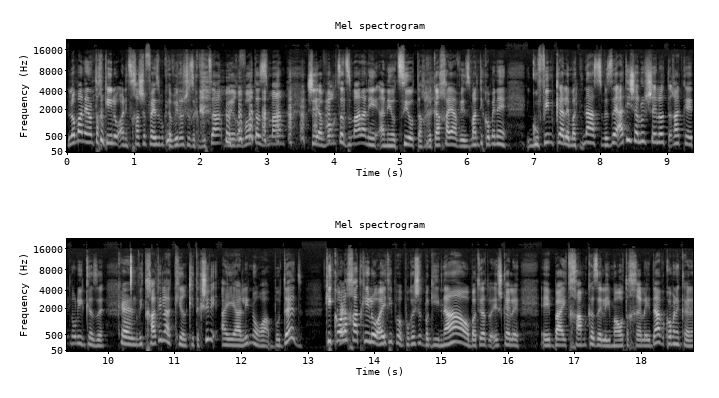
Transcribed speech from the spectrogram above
לא מעניין אותך, כאילו, אני צריכה שפייסבוק יבינו שזו קבוצה, ברבות הזמן, שיעבור קצת זמן, אני, אני אוציא אותך, וכך היה, והזמנתי כל מיני גופים כאלה, מתנ"ס וזה, אל תשאלו שאלות, רק אה, תנו לי כזה. כן. והתחלתי להכיר, כי תקשיבי, היה לי נורא בודד. כי כל אחת, כאילו, הייתי פה פוגשת בגינה, או את יודעת, יש כאלה אה, בית חם כזה לאימהות אחרי לידה, וכל מיני כאלה.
